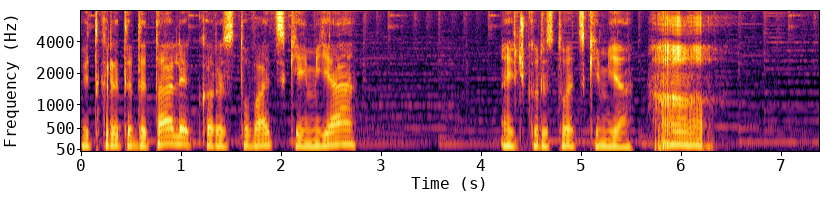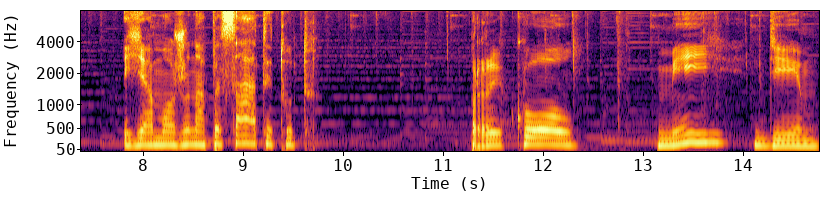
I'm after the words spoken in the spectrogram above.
Відкрити деталі, користувацьке ім'я. Ейч, користувацьке ім'я. Я можу написати тут. Прикол. Мій дім.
